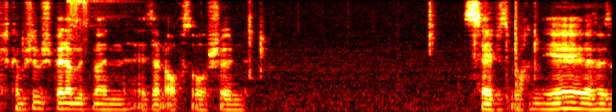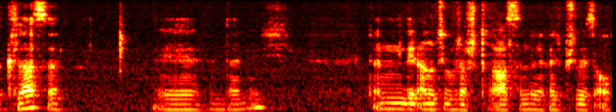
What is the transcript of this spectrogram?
Ich kann bestimmt später mit meinen Eltern auch so schön Selfies machen. Yeah, das ist klasse. Nee, dann nicht. Dann den anderen Typ auf der Straße, ne? da kann ich bestimmt jetzt auch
